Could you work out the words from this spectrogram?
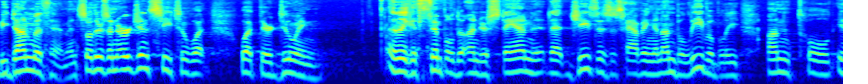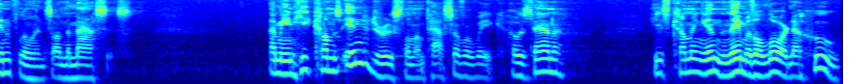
be done with him. And so there's an urgency to what, what they're doing. I think it's simple to understand that Jesus is having an unbelievably untold influence on the masses. I mean, he comes into Jerusalem on Passover week. Hosanna. He's coming in the name of the Lord. Now, who?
